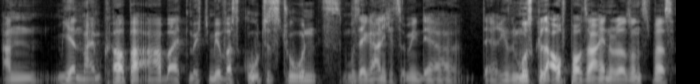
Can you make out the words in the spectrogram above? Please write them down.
an mir, an meinem Körper arbeiten, möchte mir was Gutes tun. Das muss ja gar nicht jetzt irgendwie der, der riesen Muskelaufbau sein oder sonst was.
